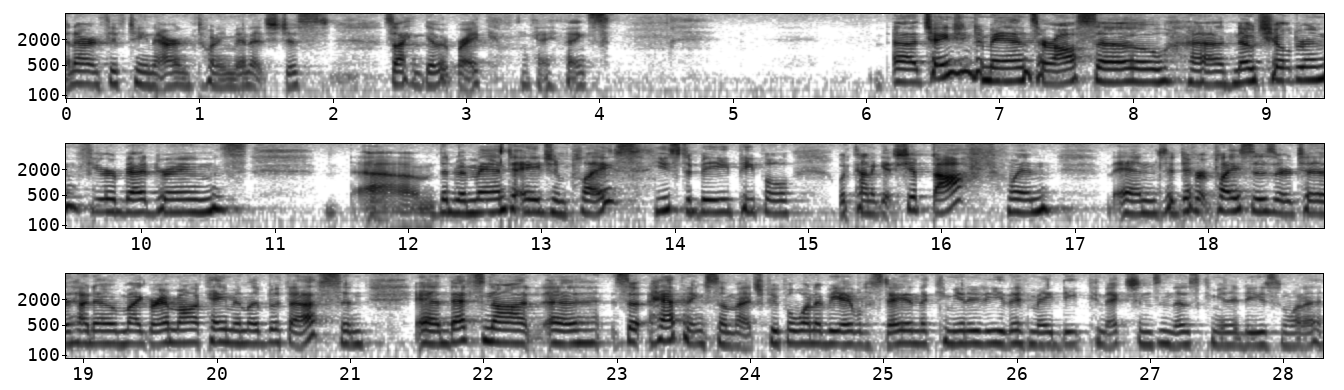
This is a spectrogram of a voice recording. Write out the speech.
an hour and 15, hour and 20 minutes just so I can give a break. Okay, thanks. Uh, changing demands are also uh, no children, fewer bedrooms. Um, the demand to age in place used to be people would kind of get shipped off when and to different places or to I know my grandma came and lived with us and and that's not uh, so happening so much. People want to be able to stay in the community. They've made deep connections in those communities and want to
